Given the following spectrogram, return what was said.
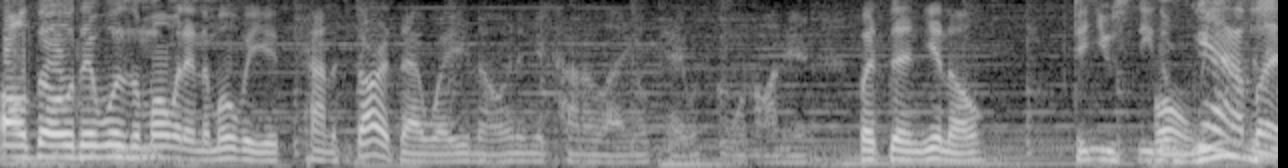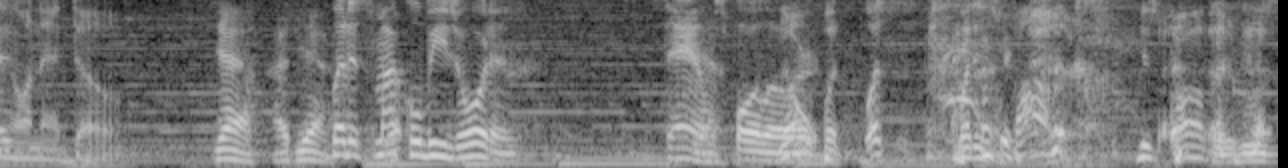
Although there was a moment in the movie it kind of started that way, you know, and then you're kind of like, okay, what's going on here? But then you know, Didn't you see the Boom. reasoning Yeah, but- on that though? yeah, I, yeah. But it's Michael B. Jordan. Damn, Yeah. spoiler No, alert. but what's his, but his father, his father, who's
